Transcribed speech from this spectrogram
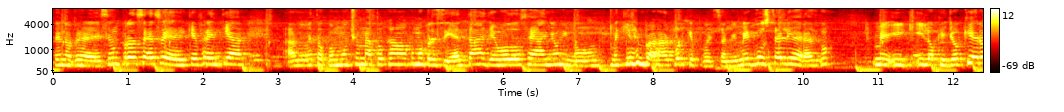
Entonces es un proceso y hay que frentear. A mí me tocó mucho, me ha tocado como presidenta, llevo 12 años y no me quieren bajar porque pues a mí me gusta el liderazgo y, lo que yo quiero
